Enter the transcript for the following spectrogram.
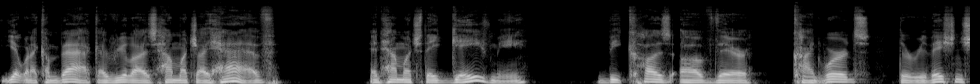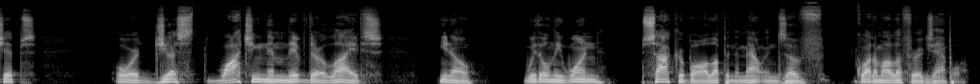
Yet when I come back, I realize how much I have and how much they gave me because of their kind words, their relationships, or just watching them live their lives, you know, with only one soccer ball up in the mountains of Guatemala, for example.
